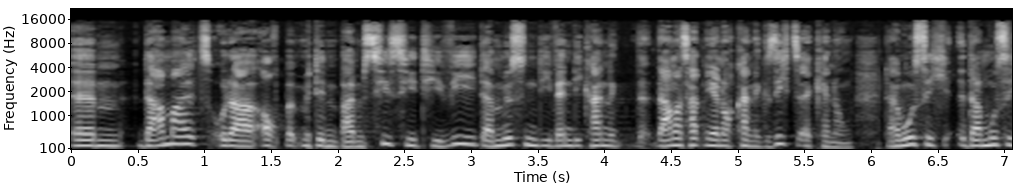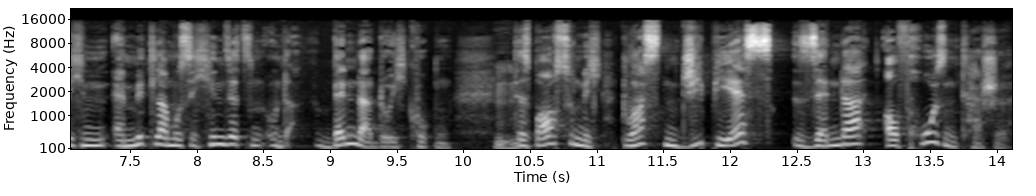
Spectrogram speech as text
ähm, damals oder auch mit dem beim CCTV, da müssen die, wenn die keine, damals hatten die ja noch keine Gesichtserkennung, da muss ich, da muss ich ein Ermittler muss ich hinsetzen und Bänder durchgucken. Das brauchst du nicht. Du hast einen GPS-Sender auf Hosentasche.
